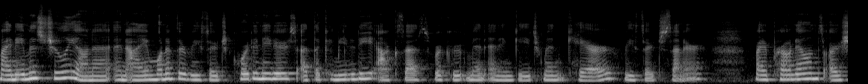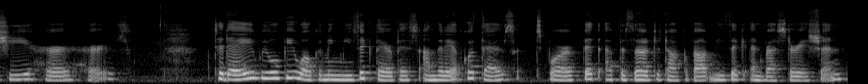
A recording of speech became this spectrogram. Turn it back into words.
My name is Juliana, and I am one of the research coordinators at the Community Access, Recruitment, and Engagement CARE Research Center. My pronouns are she, her, hers. Today, we will be welcoming music therapist Andrea Cortez for our fifth episode to talk about music and restoration.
